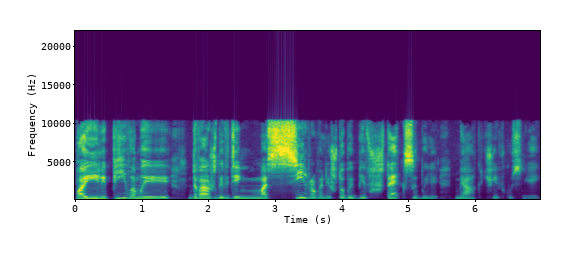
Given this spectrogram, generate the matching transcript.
поили пивом и дважды в день массировали, чтобы бифштексы были мягче и вкуснее.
